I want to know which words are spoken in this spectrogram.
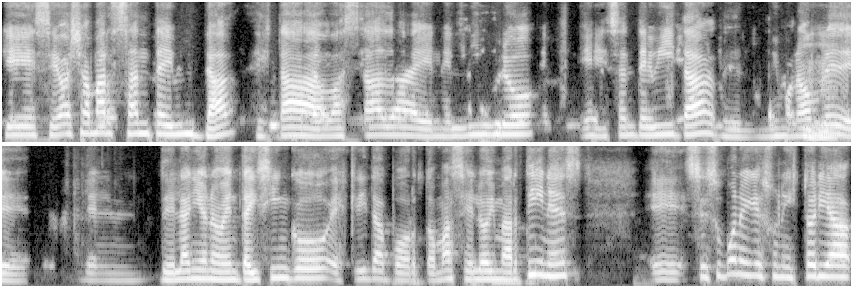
que se va a llamar Santa Evita, está basada en el libro eh, Santa Evita, del mismo nombre, de- del, del año 95, escrita por Tomás Eloy Martínez. Se supone que es una historia,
